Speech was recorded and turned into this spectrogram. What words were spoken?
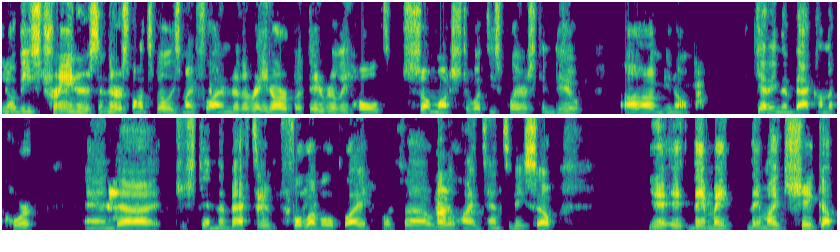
you know these trainers and their responsibilities might fly under the radar, but they really hold so much to what these players can do. Um, you know, getting them back on the court and uh, just getting them back to full level of play with uh, real high intensity. So, yeah, it, they might they might shake up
